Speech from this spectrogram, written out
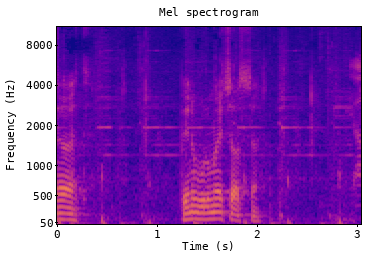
Evet. Beni vurmaya çalışacaksın. Ya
